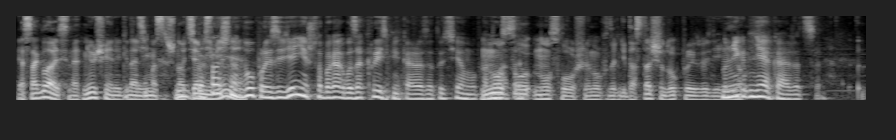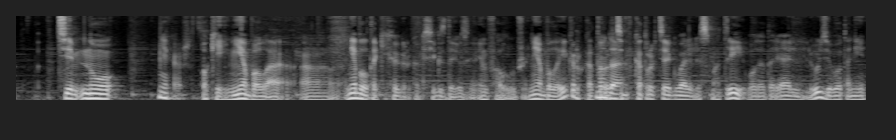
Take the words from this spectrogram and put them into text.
Я согласен, это не очень оригинальный месседж, но Ну, тем не достаточно менее... двух произведений, чтобы, как бы, закрыть, мне кажется, эту тему. Ну, слу- ну, слушай, ну, это недостаточно двух произведений. Ну, мне, Ну, мне кажется. тем- ну, Мне кажется. Окей, не было, э, не было таких игр, как Six Days in Fallujah. Не было игр, в которых, Ну да. тебе- в которых тебе говорили, смотри, вот это реальные люди, вот они,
